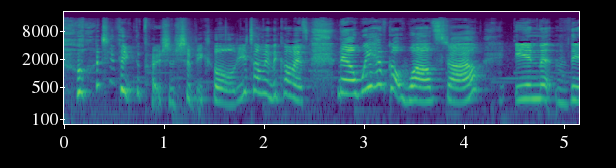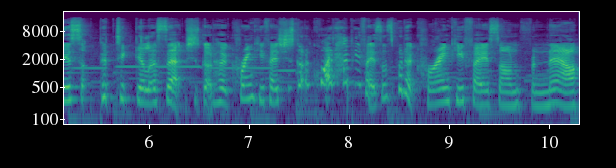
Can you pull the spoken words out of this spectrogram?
what do you think the potion should be called? You tell me in the comments. Now, we have got Wyldstyle in this particular set. She's got her cranky face. She's got a quite happy face. Let's put her cranky face on for now.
